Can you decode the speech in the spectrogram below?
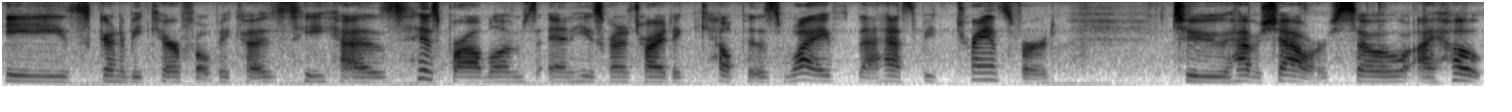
he's going to be careful because he has his problems and he's going to try to help his wife that has to be transferred to have a shower. So I hope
